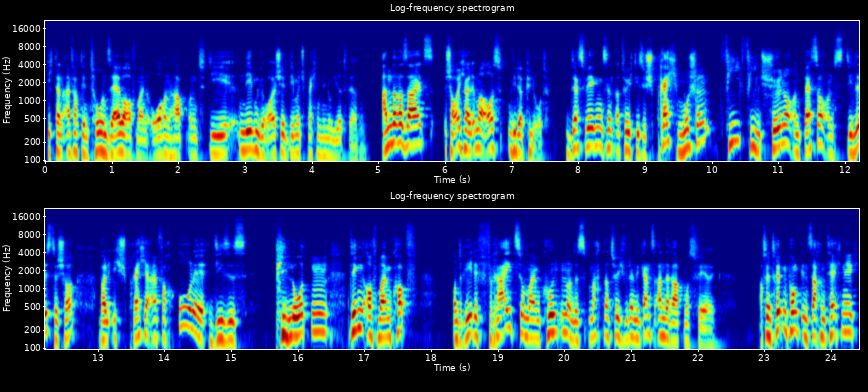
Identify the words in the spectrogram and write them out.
ich dann einfach den Ton selber auf meinen Ohren habe und die Nebengeräusche dementsprechend minoriert werden. Andererseits schaue ich halt immer aus wie der Pilot. Deswegen sind natürlich diese Sprechmuscheln viel, viel schöner und besser und stilistischer, weil ich spreche einfach ohne dieses Piloten-Ding auf meinem Kopf, und rede frei zu meinem Kunden und das macht natürlich wieder eine ganz andere Atmosphäre. Auf den dritten Punkt in Sachen Technik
